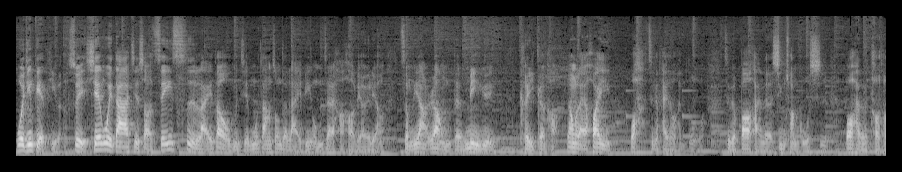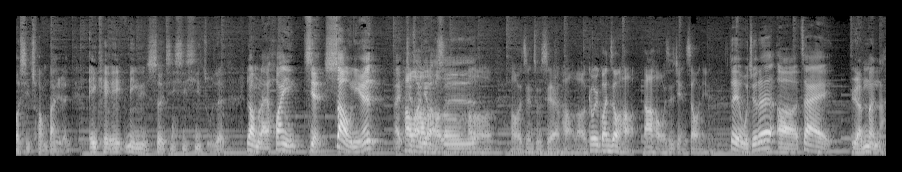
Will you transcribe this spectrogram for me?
我已经点题了，所以先为大家介绍这一次来到我们节目当中的来宾，我们再来好好聊一聊，怎么样让我们的命运可以更好。让我们来欢迎，哇，这个抬头很多，这个包含了新创国师，包含了淘淘喜创办人，A.K.A. 命运设计系系主任。让我们来欢迎简少年，哎，简少年老师。好，郑主持人好，然后各位观众好，大家好，我是简少年。对，我觉得呃，在人们呐、啊，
